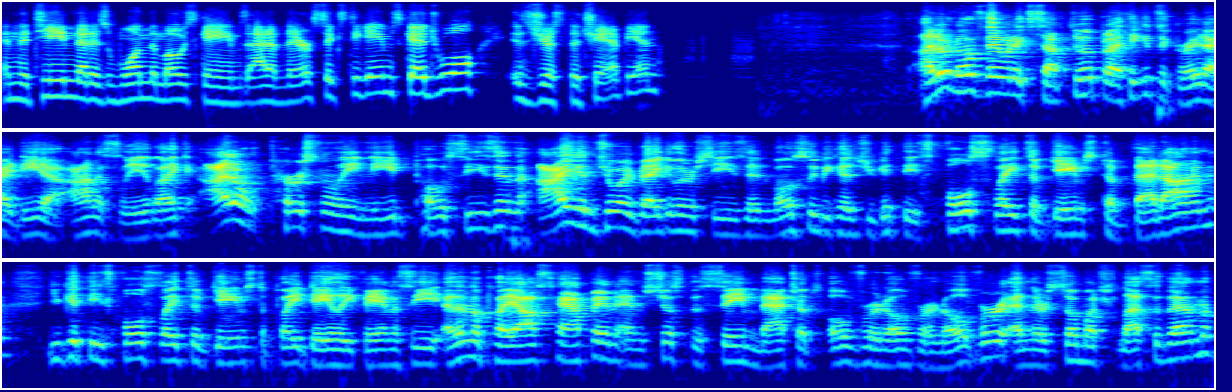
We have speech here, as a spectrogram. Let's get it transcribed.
And the team that has won the most games out of their 60 game schedule is just the champion. I don't know if they would accept to it, but I think it's a great idea, honestly. Like, I don't personally need postseason. I enjoy regular season mostly because you get these full slates of games to bet on. You get these full slates of games to play daily fantasy, and then the playoffs happen, and it's just the same matchups over and over and over, and there's so much less of them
